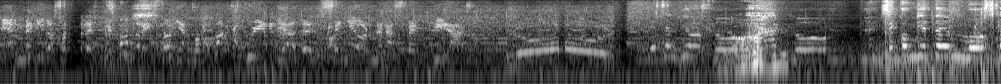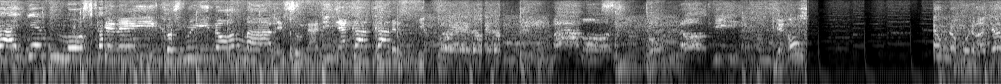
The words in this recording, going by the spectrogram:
bienvenidos a Destripando la historia con Pax del señor de las mentiras. LOL es el dios no. Se convierte en mosca y en mosca. Tiene hijos muy normales una niña caca y puedo y vamos con Loki. Llegó una muralla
